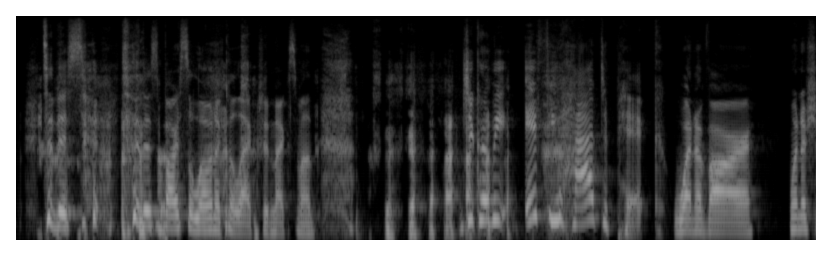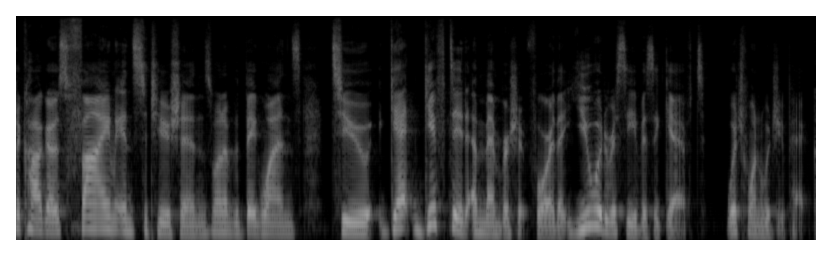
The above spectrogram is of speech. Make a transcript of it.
to this to this barcelona collection next month. Jacoby if you had to pick one of our one of Chicago's fine institutions, one of the big ones, to get gifted a membership for that you would receive as a gift, which one would you pick?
